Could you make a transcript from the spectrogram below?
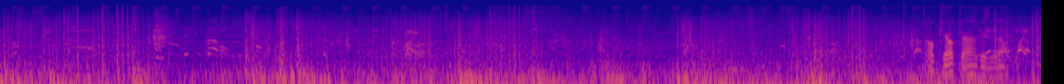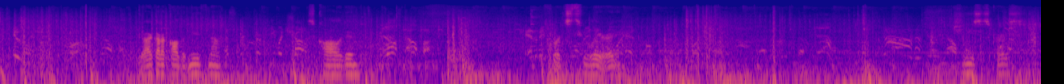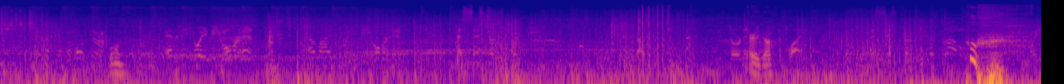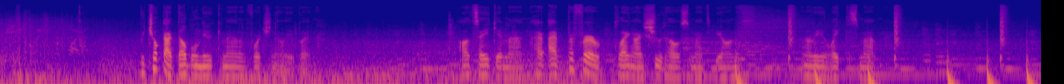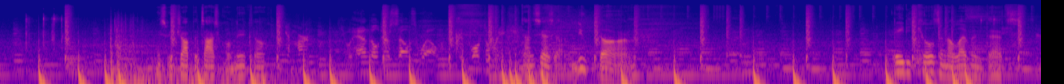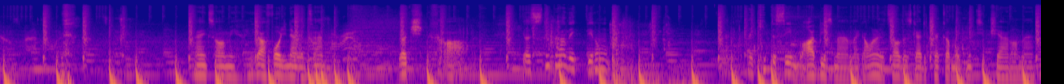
Okay, okay, I'll give you that. Yeah, I gotta call the nuke now. Let's call it in. Before it's too late, right? Jesus Christ. Boom. Enemy UAV overhead. Allied UAV overhead. There you go. Whew. UAV is ready for flight. We choked that double nuke, man, unfortunately, but I'll take it, man. I, I prefer playing on Shoot House, man, to be honest. I don't really like this map. At least we dropped the tactical nuke, though. You handled yourselves well. Report to brief. Damn, these guys got nuked on. 80 kills and 11 deaths. Thanks, homie. You got 49 and 10. Yo, ch- oh. Yo, it's stupid how they, they don't like keep the same lobbies, man. Like I wanted to tell this guy to check out my YouTube channel, man.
